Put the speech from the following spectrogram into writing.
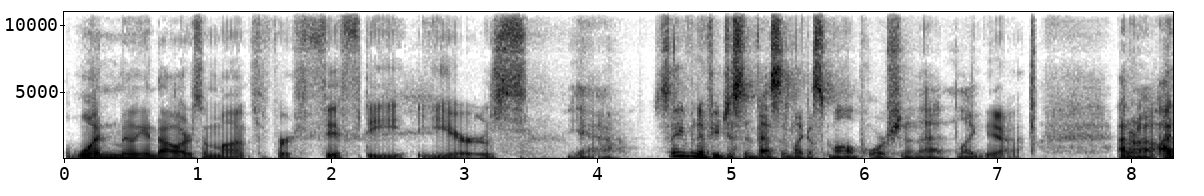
one million dollars a month for fifty years. Yeah. So even if you just invested like a small portion of that, like Yeah, I don't know. I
